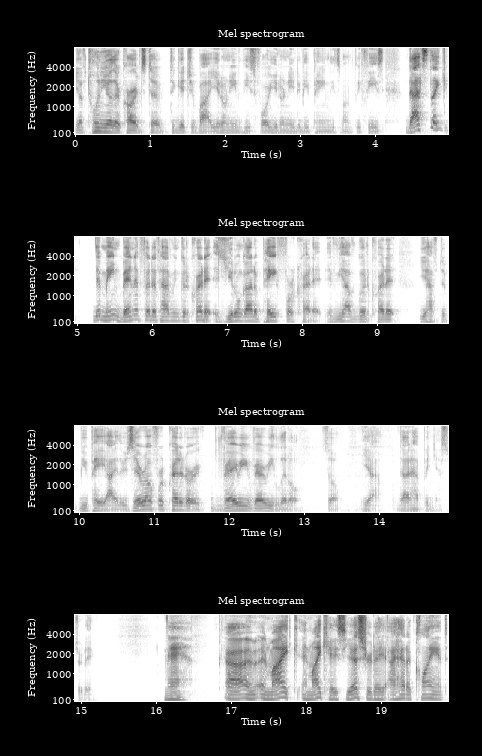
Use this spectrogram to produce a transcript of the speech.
You have 20 other cards to, to get you by. You don't need these four. You don't need to be paying these monthly fees. That's like the main benefit of having good credit is you don't got to pay for credit. If you have good credit, you have to you pay either zero for credit or very very little. So yeah, that happened yesterday. Man, uh, in my in my case, yesterday I had a client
